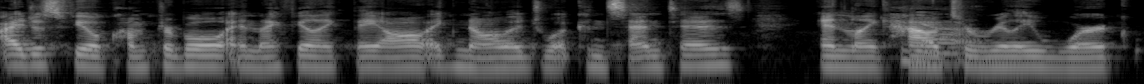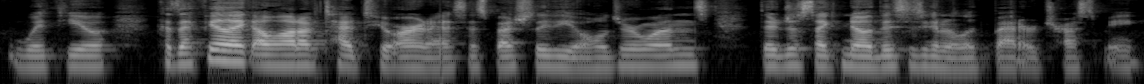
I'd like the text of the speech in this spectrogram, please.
I just feel comfortable and I feel like they all acknowledge what consent is and like how yeah. to really work with you because i feel like a lot of tattoo artists especially the older ones they're just like no this is going to look better trust me.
